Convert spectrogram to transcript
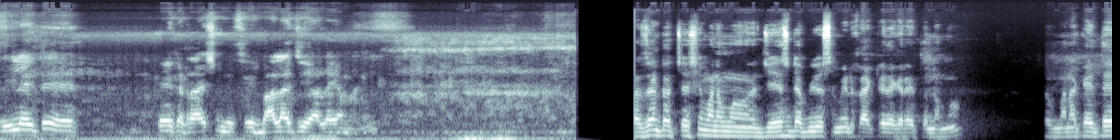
వీలైతే ఇక్కడ రాసి ఉంది శ్రీ బాలాజీ ఆలయం అని. ప్రజెంట్ వచ్చేసి మనము జేఎస్డబ్ల్యూ సిమెంట్ ఫ్యాక్టరీ దగ్గర అవుతున్నాము. సో మనకైతే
